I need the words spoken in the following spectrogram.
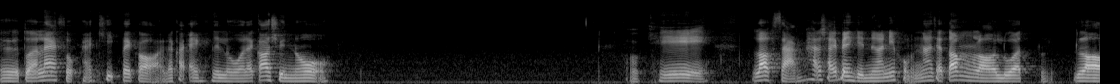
เออตัวแรกส่งแพ็กคิไปก่อน แล้วก็แองคิโลแล้วก็ชินโน โอเค รอบสามถ้าใช้เป็นกินเนื้อนี่ผมน่าจะต้องรอรัวรอ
